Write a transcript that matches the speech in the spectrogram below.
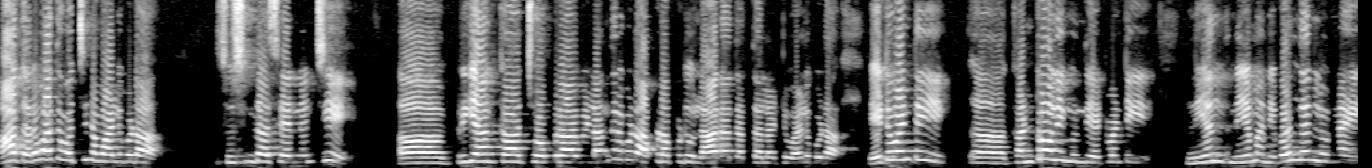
ఆ తర్వాత వచ్చిన వాళ్ళు కూడా సుస్మితా సేన్ నుంచి ఆ ప్రియాంక చోప్రా వీళ్ళందరూ కూడా అప్పుడప్పుడు లారా దత్తా లాంటి వాళ్ళు కూడా ఎటువంటి కంట్రోలింగ్ ఉంది ఎటువంటి నియం నియమ నిబంధనలు ఉన్నాయి.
